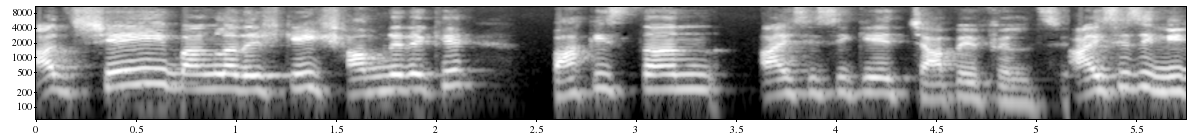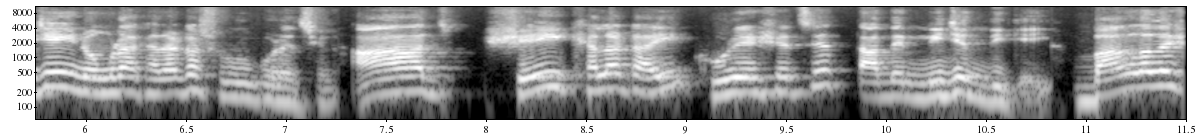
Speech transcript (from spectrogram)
আজ সেই বাংলাদেশকেই সামনে রেখে পাকিস্তান আইসিসি কে চাপে ফেলছে। আইসিসি নিজেই নোংরা খেলাটা শুরু করেছিল। আজ সেই খেলাটাই ঘুরে এসেছে তাদের নিজের দিকেই। বাংলাদেশ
